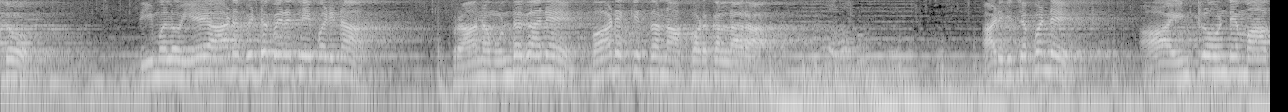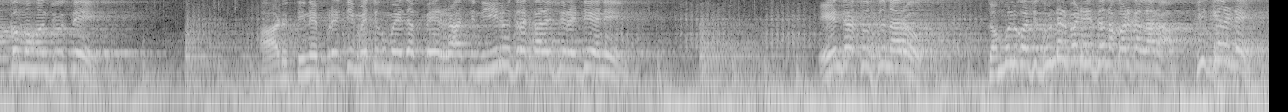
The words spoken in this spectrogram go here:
కాదు. సీమలో ఏ ఆడబిడ్డ పైన చేపడినా ప్రాణం ఉండగానే వాడెక్కిస్తా నా కొడకల్లారా. ఆడికి చెప్పండి ఆ ఇంట్లో ఉండే మా అక్క మొహం చూసి ఆడు తినే ప్రతి మెతుకు మీద పేరు రాసింది ఈరుద్ర రెడ్డి అని. ఏంద్రా చూస్తున్నారు? తమ్ములు కోసి గుండెలు పడేసిన కొడకల్లారా? తీసుకెళ్ళండి.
